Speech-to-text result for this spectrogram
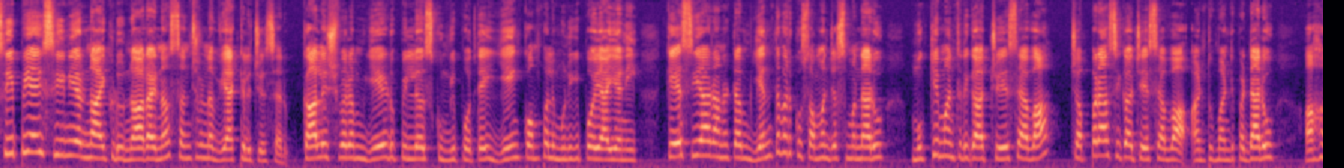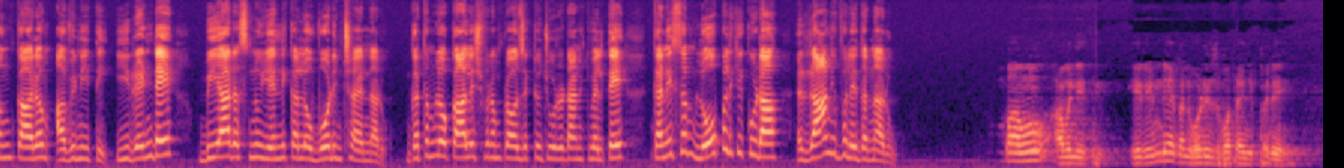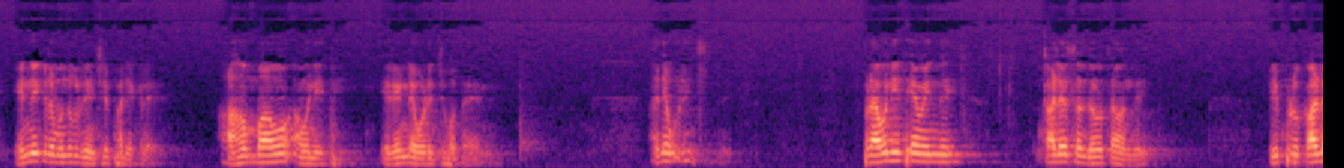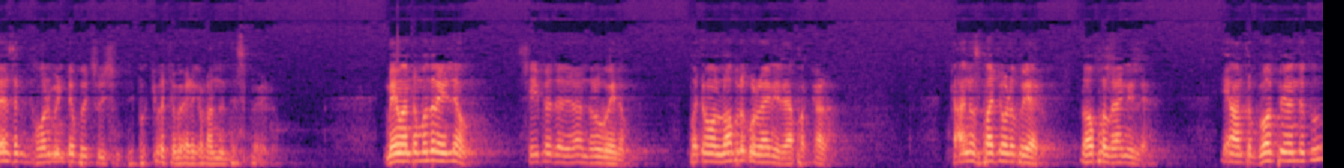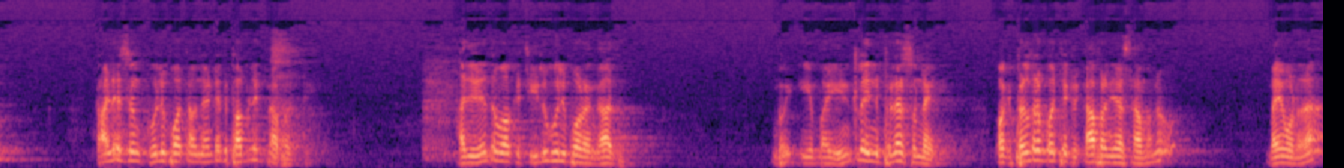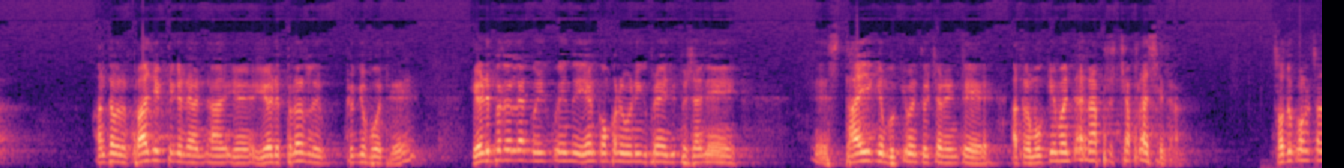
CPI senior నాయకుడు నారాయణ సంచలన వ్యాఖ్యలు చేశారు. కాళేశ్వరం ఏడు పిల్లర్స్ కుంగిపోతే ఏం కొంపలు మునిగిపోయాయని కేసీఆర్ అనటం ఎంతవరకు సమంజసమన్నారు? ముఖ్యమంత్రిగా చేశావా? చప్పరాసిగా చేశావా? అంటూ మండిపడ్డారు. అహంకారం అవినీతి ఈ రెండే బీఆర్ఎస్ను ఎన్నికల్లో ఓడించాయన్నారు. గతంలో కాళేశ్వరం ప్రాజెక్టు చూడటానికి వెళ్తే కనీసం లోపలికి కూడా రానివ్వలేదన్నారు. అవినీతి. ఈ రెండే అతను ఓడించిపోతాయని చెప్పని ఎన్నికల ముందు కూడా నేను చెప్పాను ఇక్కడే. అహంభావం అవినీతి. ఈ రెండే ఓడించిపోతాయని అదే ఓడించింది. ఇప్పుడు అవినీతి ఏమైంది? కాళేశ్వరం జరుగుతూ ఉంది. ఇప్పుడు కాళేశ్వరం గవర్నమెంటే పోయి చూసింది. ముఖ్యమంత్రి వేడుకలు అందరూ తీసిపోయాడు మేము అంత ముందర వెళ్ళాం. సిపిఐ అందరూ పోయినాం. పోతే మన లోపల కూడా రాని పక్కడ. కాంగ్రెస్ పార్టీ వాళ్ళు పోయారు. లోపల రానిలే. ఏ అంత గోప్యం ఎందుకు? కాళేశ్వరం కూలిపోతా ఉందంటే అది పబ్లిక్ ప్రాపర్టీ. అది ఏదో ఒక ఇల్లు కూలిపోవడం కాదు. మా ఇంట్లో ఇన్ని పిల్లర్స్ ఉన్నాయి. ఒక పిల్లర్ పోతే ఇక్కడ కాపురం చేస్తామను భయం ఉండదా? అంత ప్రాజెక్ట్ ఇక్కడ ఏడు పిల్లర్లు కుంగిపోతే ఏడు పిల్లర్లకు కుంగిపోయింది ఏం కంపెనీ ఉనిగిపోయాయని చెప్పేసి అని స్థాయికి ముఖ్యమంత్రి వచ్చారంటే అతను ముఖ్యమంత్రి అని చెప్పరాసిన చదువుకోవాలి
